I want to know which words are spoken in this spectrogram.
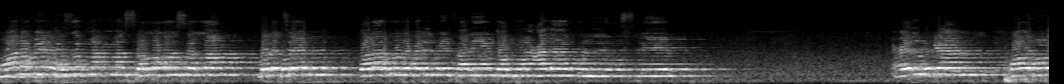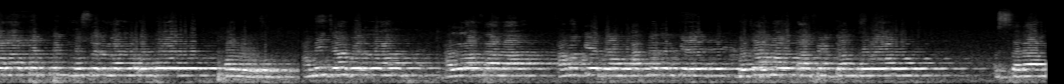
মহানবী হযরত মুহাম্মদ সাল্লাল্লাহু আলাইহি সাল্লাম বলেছেন তলাবুল ইলমি ফারিদাতুন আলা কুল্লি মুসলিম। ইলম জ্ঞান ফরজ করা প্রত্যেক মুসলমানের উপর ফরজ। আমি যা বললাম, আল্লাহ তাআলা আমাকে এবং আপনাদেরকে বোঝানোর তৌফিক দান করুন। আসসালামু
